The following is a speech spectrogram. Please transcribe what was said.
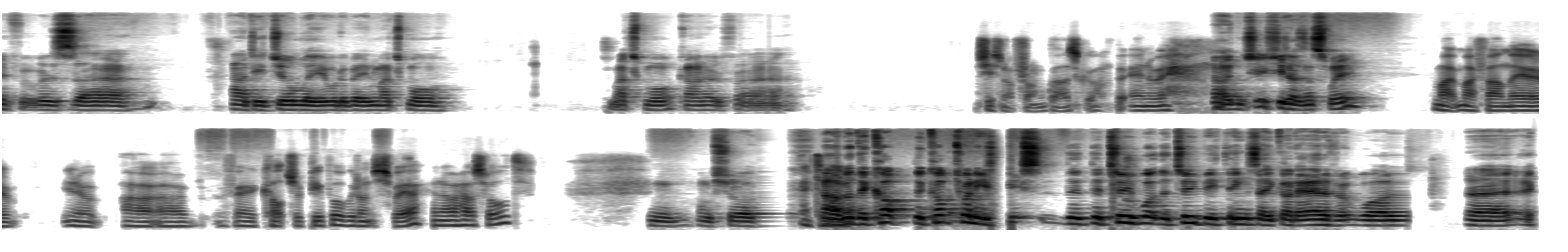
if it was uh, Auntie Julie, it would have been much more much more kind of. Uh... She's not from Glasgow, but anyway. Oh, she, she doesn't swear. My my family are, you know, are, are very cultured people. We don't swear in our household. Mm, I'm sure. Uh, but the COP, the COP 26, the, the two what the two big things they got out of it was uh, a,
